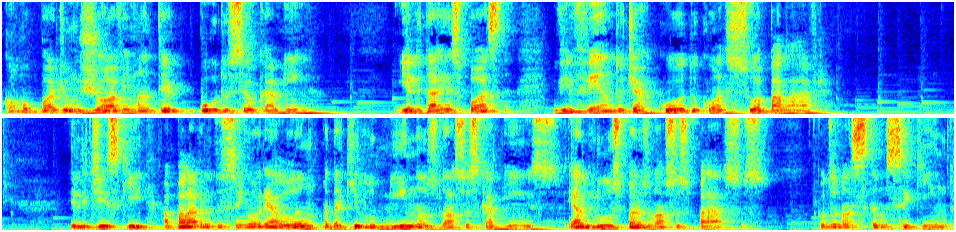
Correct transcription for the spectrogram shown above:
Como pode um jovem manter puro o seu caminho? E ele dá a resposta: vivendo de acordo com a sua palavra. Ele diz que a palavra do Senhor é a lâmpada que ilumina os nossos caminhos, é a luz para os nossos passos, quando nós estamos seguindo.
